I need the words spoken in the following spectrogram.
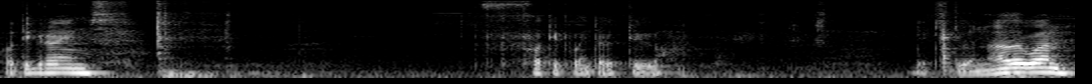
40 grains 40.02 let's do another one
